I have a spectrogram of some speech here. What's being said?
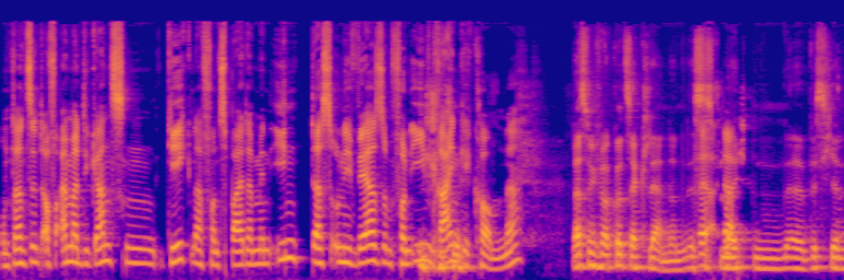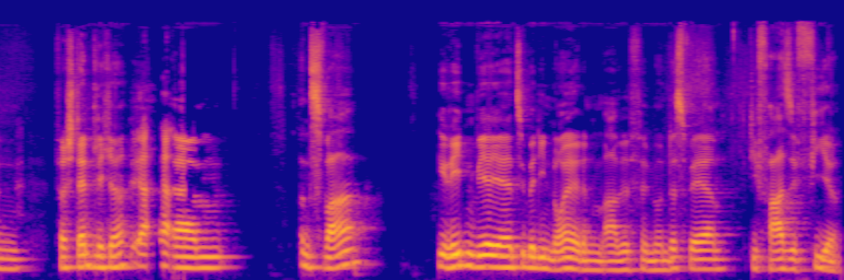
Und dann sind auf einmal die ganzen Gegner von Spider-Man in das Universum von ihm reingekommen, ne? Lass mich mal kurz erklären, dann ist ja, es vielleicht ja. ein äh, bisschen verständlicher. Ja, ähm, und zwar reden wir jetzt über die neueren Marvel-Filme und das wäre die Phase 4.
